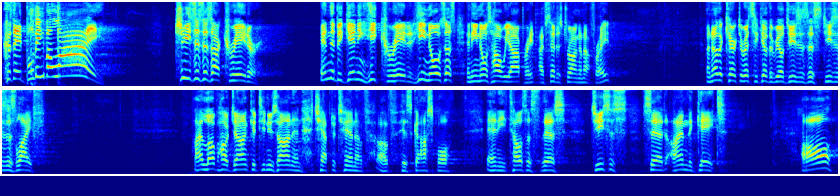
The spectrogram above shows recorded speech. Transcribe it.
because they believe a lie. Jesus is our creator. In the beginning, He created. He knows us, and He knows how we operate. I've said it strong enough, right? Another characteristic of the real Jesus is Jesus' life. I love how John continues on in chapter 10 of, of his gospel, and he tells us this Jesus said, I'm the gate. All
